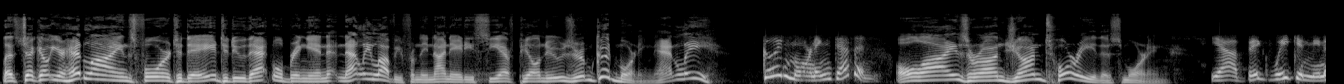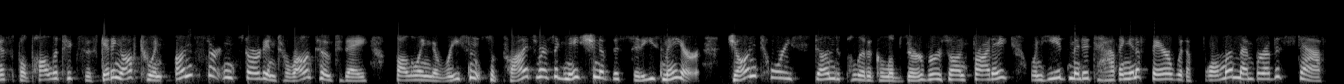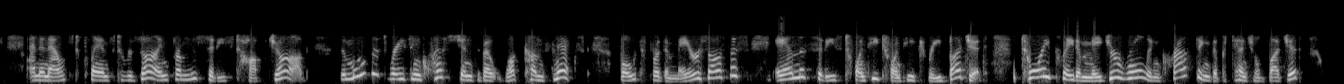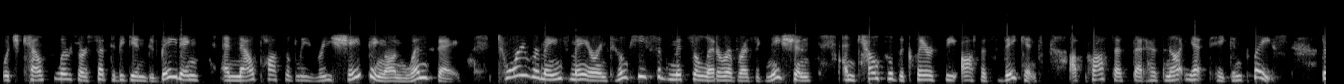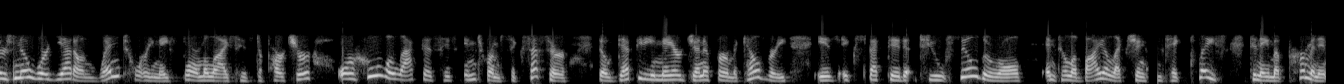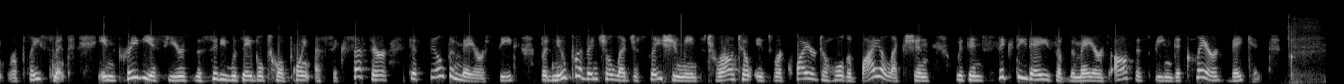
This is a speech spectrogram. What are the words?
Let's check out your headlines for today. To do that, we'll bring in Natalie Lovey from the 980 CFPL Newsroom. Good morning, Natalie. Good morning, Devon. All eyes are on John Tory this morning. Yeah, big week in municipal politics is getting off to an uncertain start in Toronto today following the recent surprise resignation of the city's mayor. John Tory stunned political observers on Friday when he admitted to having an affair with a former member of his staff and announced plans to resign from the city's top job. The move is raising questions about what comes next, both for the mayor's office and the city's 2023 budget. Tory played a major role in crafting the potential budget, which councillors are set to begin debating and now possibly reshaping on Wednesday. Tory remains mayor until he submits a letter of resignation and council declares the office vacant, a process that has not yet taken place. There's no word yet on when Tory may formalize his departure or who will act as his interim successor, though Deputy Mayor Jennifer McKelvey is expected to fill the role until a by election can take place to name a permanent replacement. In previous years, the city was able to appoint a successor to fill the mayor's seat, but new provincial legislation means Toronto is required to hold a by election within 60 days of the mayor's office being declared vacant.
